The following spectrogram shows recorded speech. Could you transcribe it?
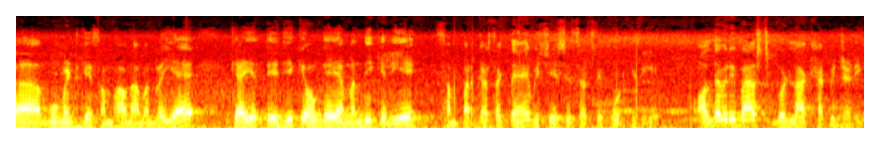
मूवमेंट की संभावना बन रही है। क्या ये तेज़ी के होंगे या मंदी के लिए संपर्क कर सकते हैं विशेष रिसर्च रिपोर्ट के लिए। All the very best good luck happy trading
